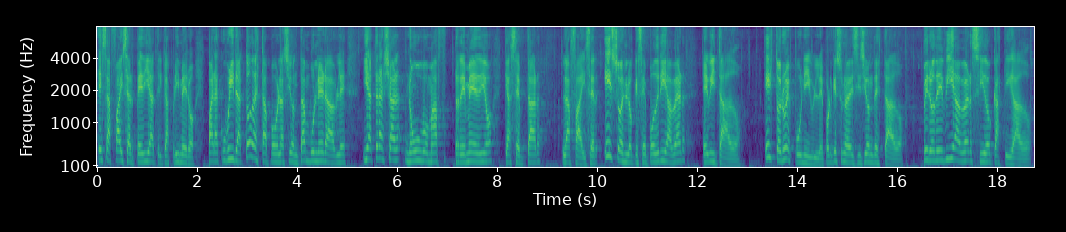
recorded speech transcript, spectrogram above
esas Pfizer pediátricas primero para cubrir a toda esta población tan vulnerable y atrás ya no hubo más remedio que aceptar la Pfizer. Eso es lo que se podría haber evitado. Esto no es punible porque es una decisión de Estado, pero debía haber sido castigado.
